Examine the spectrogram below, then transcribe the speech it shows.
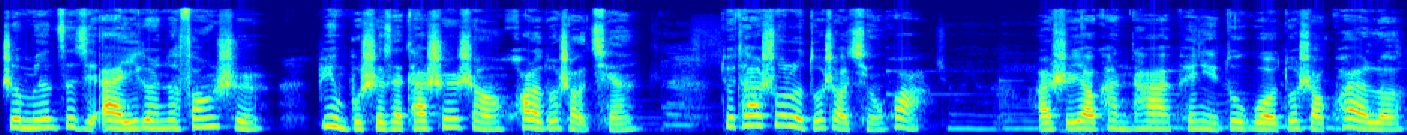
证明自己爱一个人的方式，并不是在他身上花了多少钱，对他说了多少情话。而是要看他陪你度过多少快乐，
